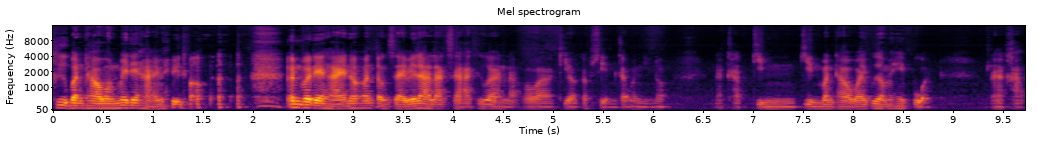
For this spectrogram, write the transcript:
คือบรรเทามันไม่ได้หายไม่พี่น้องมันไม่ได้หายเนาะมันต้องใช้เวลารักษาคือวันละเพราะว่าเกี่ยวกับเสียนกับอันนี้เนาะนะครับ กินกินบรรเทาไว้เพื่อไม่ให้ปวดนะครับ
